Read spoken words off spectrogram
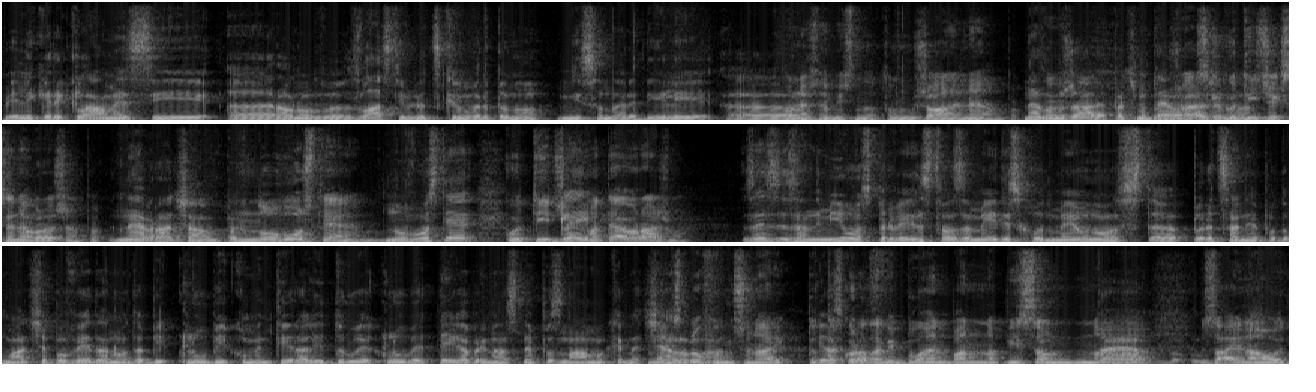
velike reklame si uh, ravno v zlasti v ljudskem vrtu no, niso naredili. Uh, ne, mislim, da to domžale ne. Ampak, ne, domžale, pač Mateo Vražma. Kotiček se ne vrača, ampak. Ne vračam, ampak. Novost je. Novost je. Kotiček Mateo Vražma. Zdaj, zanimivost prvenstva za medijsko odmevnost, eh, prcanje po domače povedano, da bi klubi komentirali druge klube, tega pri nas ne poznamo, ker načeloma. Ne, sploh funkcionari. To je tako, da bi Bojan Ban napisal na, je, za ena od,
